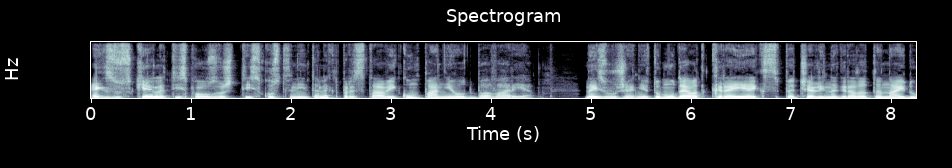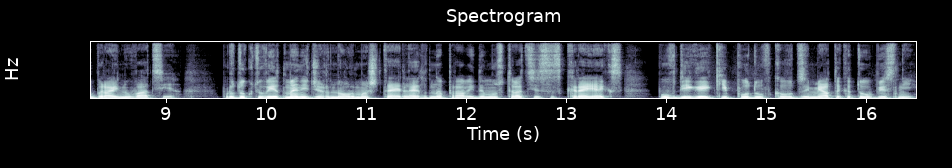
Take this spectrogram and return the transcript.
Екзоскелет, използващ изкуствен интелект, представи компания от Бавария – на изложението моделът CrayX спечели наградата най-добра иновация. Продуктовият менеджер Норма Штелер направи демонстрация с CrayX, повдигайки подувка от земята, като обясни.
